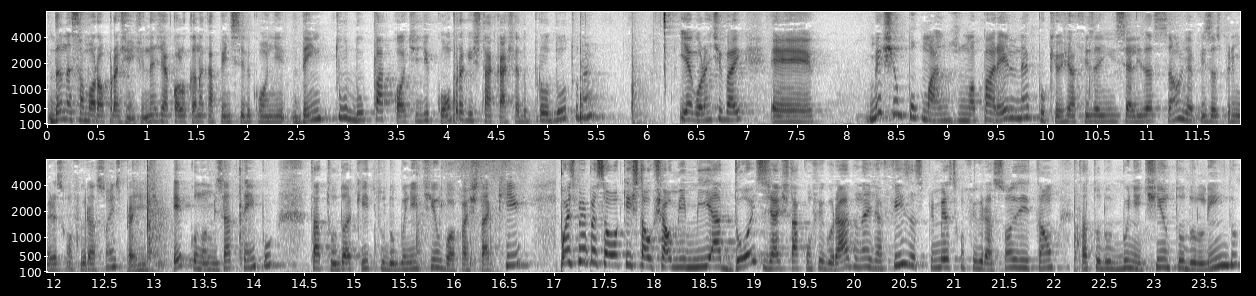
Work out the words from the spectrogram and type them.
dando essa moral pra gente, né? Já colocando a capinha de silicone dentro do pacote de compra que está a caixa do produto, né? E agora a gente vai é, mexer um pouco mais no aparelho, né? Porque eu já fiz a inicialização, já fiz as primeiras configurações para a gente economizar tempo. Tá tudo aqui, tudo bonitinho. Vou afastar aqui. Pois bem, pessoal, aqui está o Xiaomi Mi A2, já está configurado, né? Já fiz as primeiras configurações, então tá tudo bonitinho, tudo lindo.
